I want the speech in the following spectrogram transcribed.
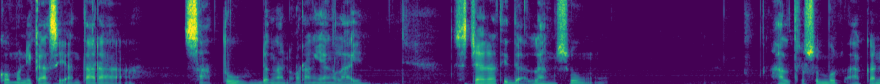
komunikasi antara satu dengan orang yang lain secara tidak langsung hal tersebut akan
